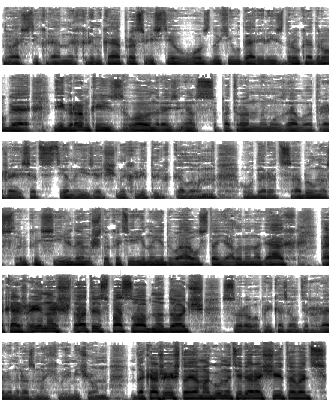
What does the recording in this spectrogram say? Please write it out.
Два стеклянных клинка, просвистев в воздухе, ударились друг о друга, и громкий звон разнесся по тронному залу, отражаясь от стены изящных литых колонн. Удар отца был настолько сильным, что Катерина Екатерина едва устояла на ногах. «Покажи, на что ты способна, дочь!» — сурово приказал Державин, размахивая мечом. «Докажи, что я могу на тебя рассчитывать!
